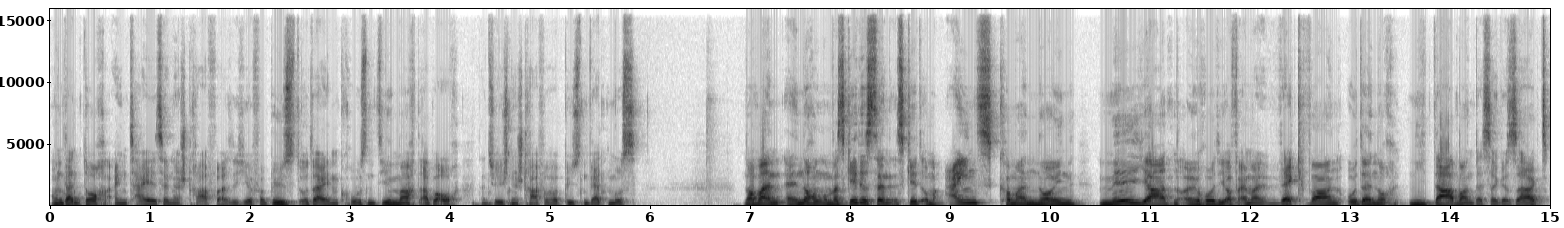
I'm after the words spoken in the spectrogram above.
und dann doch einen Teil seiner Strafe, also hier verbüßt oder einen großen Deal macht, aber auch natürlich eine Strafe verbüßen werden muss. Nochmal in Erinnerung, um was geht es denn? Es geht um 1,9 Milliarden Euro, die auf einmal weg waren oder noch nie da waren, besser gesagt.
